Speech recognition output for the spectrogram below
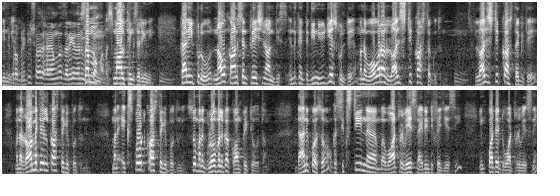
దీని మీద. బ్రిటిష్ వారి హయాంలో జరిగేదని స్మాల్ థింగ్స్ జరిగినాయి. కానీ ఇప్పుడు నౌ కాన్సన్ట్రేషన్ ఆన్ దిస్ ఎందుకంటే దీన్ని యూజ్ చేసుకుంటే మన ఓవరాల్ లాజిస్టిక్ కాస్ట్ తగ్గుతుంది. లాజిస్టిక్ కాస్ట్ తగ్గితే మన రా మెటీరియల్ కాస్ట్ తగ్గిపోతుంది. మన ఎక్స్పోర్ట్ కాస్ట్ తగ్గిపోతుంది. సో మనం గ్లోబల్గా కాంపిటేటివ్ అవుతాం. దానికోసం ఒక సిక్స్టీన్ వాటర్ వేస్ని ఐడెంటిఫై చేసి ఇంపార్టెంట్ వాటర్ వేస్ని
